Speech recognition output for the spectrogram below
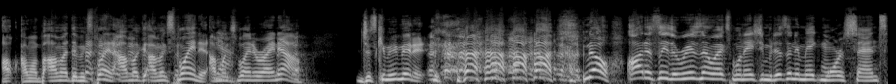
I'm, I'm, I'm about to explain it. I'm, I'm explaining it. I'm Yeah. gonna explain it right now. Just give me a minute. no, honestly, there is no explanation, but doesn't it make more sense?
